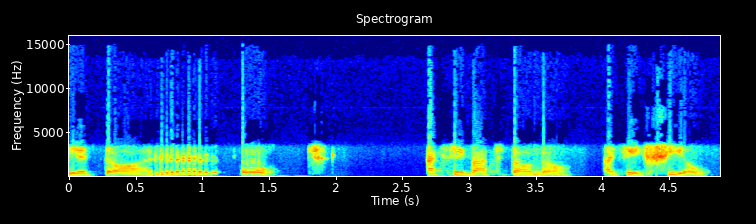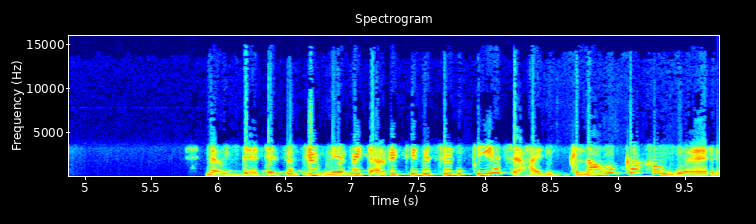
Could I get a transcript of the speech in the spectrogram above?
lees daar, ot. Ek sê wat staan daar? Hy sê geel. Nou, dit is 'n probleem met auditiewe sintese. Hy het die klanke gehoor,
